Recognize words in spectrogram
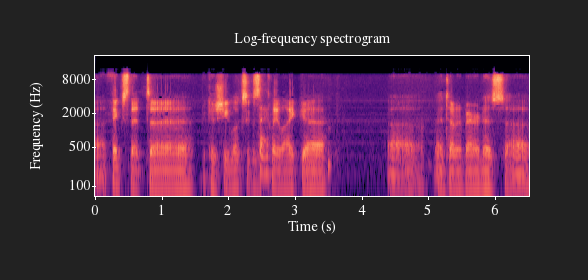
uh, thinks that uh, because she looks exactly like uh, uh, Antonio Banderas' uh,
